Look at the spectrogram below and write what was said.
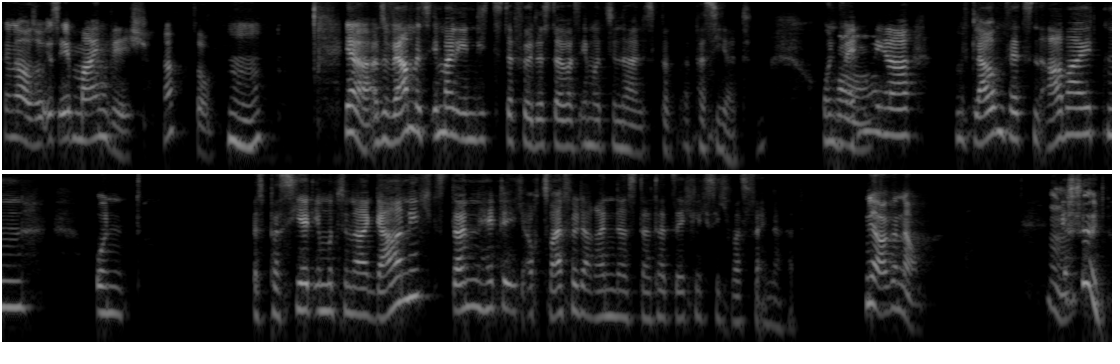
genau, so ist eben mein Weg. Ne? So. Hm. Ja, also Wärme ist immer ein Indiz dafür, dass da was Emotionales passiert. Und oh. wenn wir mit Glaubenssätzen arbeiten und es passiert emotional gar nichts, dann hätte ich auch Zweifel daran, dass da tatsächlich sich was verändert hat. Ja, genau. Hm. Ja, schön.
